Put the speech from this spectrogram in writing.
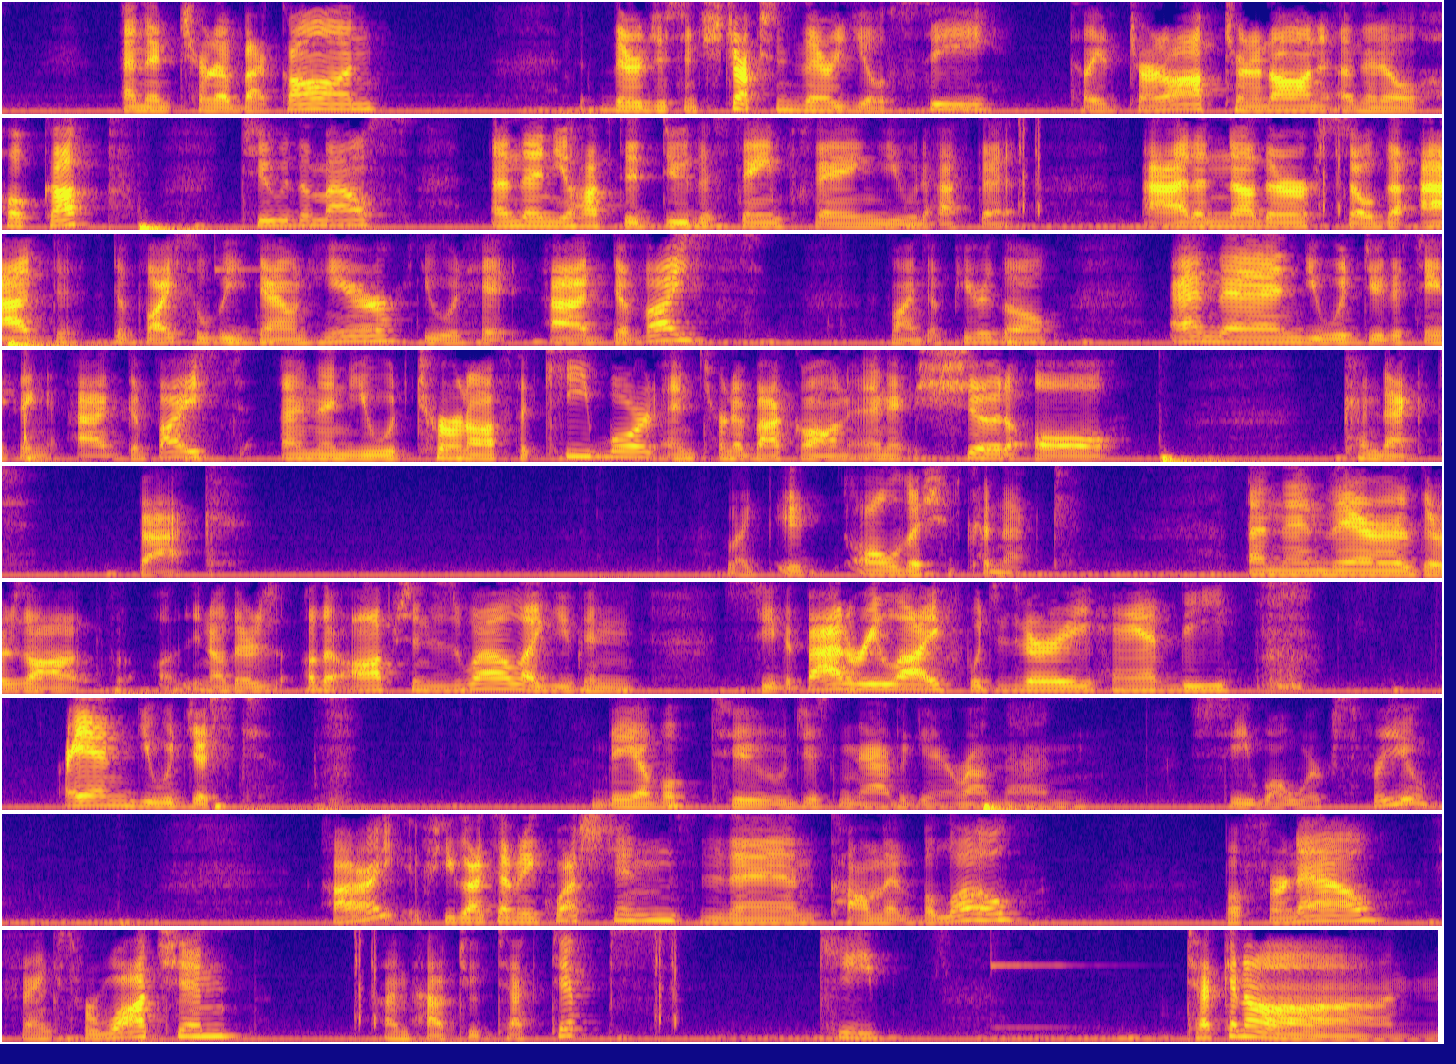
and then turn it back on. There are just instructions there you'll see. Tell you to turn it off, turn it on, and then it'll hook up to the mouse. And then you'll have to do the same thing. You would have to add another. So the add device will be down here. You would hit add device. Mine's up here though. And then you would do the same thing, add device, and then you would turn off the keyboard and turn it back on, and it should all connect back. Like it, all of this should connect. And then there, there's a, you know, there's other options as well. Like you can see the battery life, which is very handy, and you would just be able to just navigate around that and see what works for you. All right, if you guys have any questions, then comment below. But for now, thanks for watching. I'm How To Tech Tips. Keep teching on.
